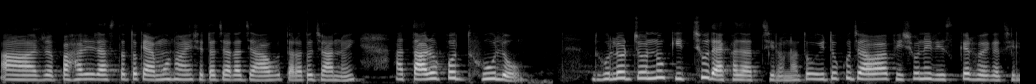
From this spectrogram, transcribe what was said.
আর পাহাড়ি রাস্তা তো কেমন হয় সেটা যারা যাও তারা তো জানোই। আর তার উপর ধুলো। ধুলোর জন্য কিচ্ছু দেখা যাচ্ছিল না। তো ওইটুকু যাওয়া ভীষণই রিস্কের হয়ে গেছিল।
